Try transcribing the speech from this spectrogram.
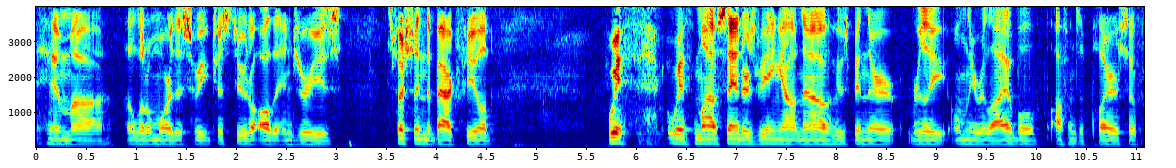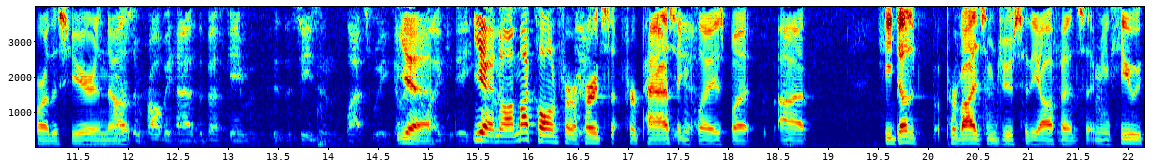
him uh, a little more this week, just due to all the injuries, especially in the backfield. With with Miles Sanders being out now, who's been their really only reliable offensive player so far this year, and now Carson probably had the best game of the season last week. I yeah, like it- yeah. No, I'm not calling for Yeah. Hurts for passing Yeah. plays, but uh, he does provide some juice to the offense. I mean, he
